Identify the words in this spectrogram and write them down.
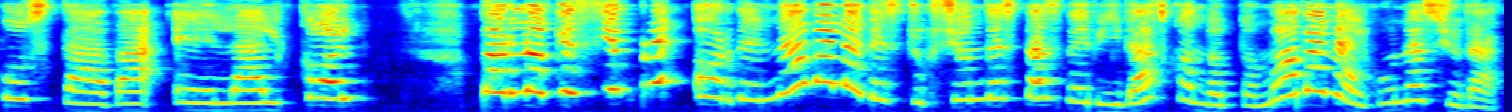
gustaba el alcohol, por lo que siempre ordenaba la destrucción de estas bebidas cuando tomaban alguna ciudad.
